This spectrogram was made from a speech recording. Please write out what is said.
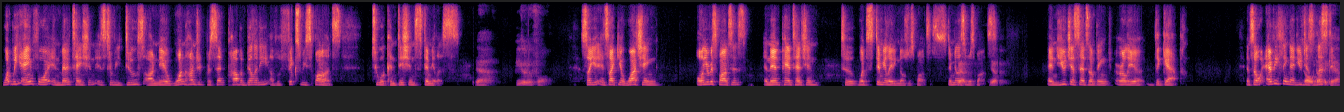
What we aim for in meditation is to reduce our near 100% probability of a fixed response to a conditioned stimulus. Yeah, beautiful. So you, it's like you're watching all your responses and then pay attention to what's stimulating those responses stimulus yep. and response yep. and you just said something earlier the gap and so everything that you just listed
